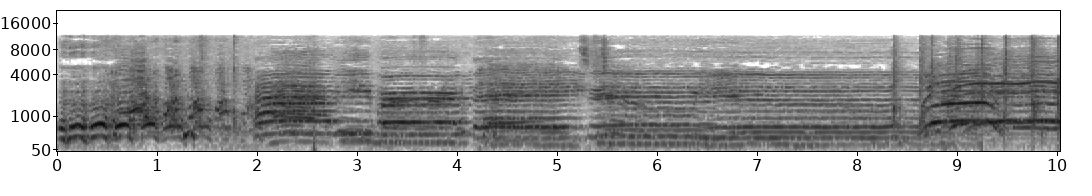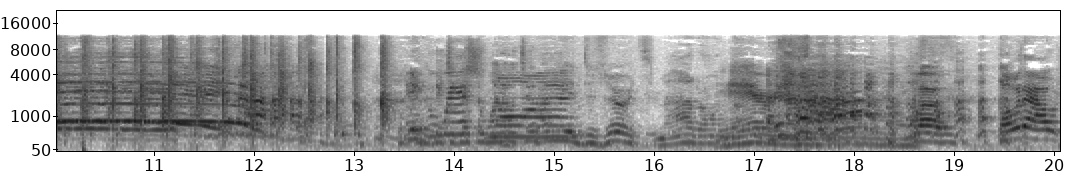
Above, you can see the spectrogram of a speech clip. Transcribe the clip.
Happy birthday 102? Dawn. Your desserts, I don't know. Very. Whoa. Blow it out.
